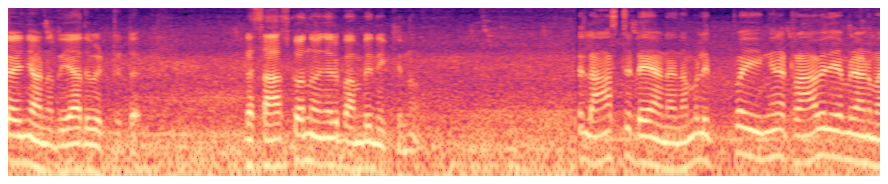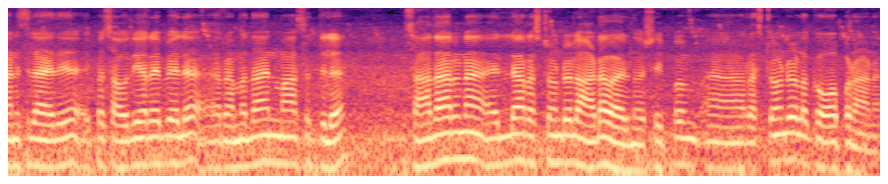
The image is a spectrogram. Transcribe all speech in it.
കഴിഞ്ഞാണ് റിയാദ് വിട്ടിട്ട്. ഇവിടെ സാസ്കോ എന്ന് പറഞ്ഞൊരു പമ്പിൽ നിൽക്കുന്നു ലാസ്റ്റ് ഡേ ആണ്. നമ്മളിപ്പോൾ ഇങ്ങനെ ട്രാവൽ ചെയ്യുമ്പോഴാണ് മനസ്സിലായത്. ഇപ്പോൾ സൗദി അറേബ്യയിൽ റമദാൻ മാസത്തിൽ സാധാരണ എല്ലാ റെസ്റ്റോറന്റുകളും അടവായിരുന്നു. പക്ഷേ ഇപ്പം റെസ്റ്റോറന്റുകളൊക്കെ ഓപ്പൺ ആണ്.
